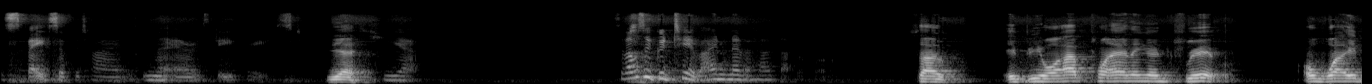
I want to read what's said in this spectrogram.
the space of the tires and the air is decreased. Yes. Yeah. So that was a good tip. I had never heard that before. So if you are planning a trip away,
